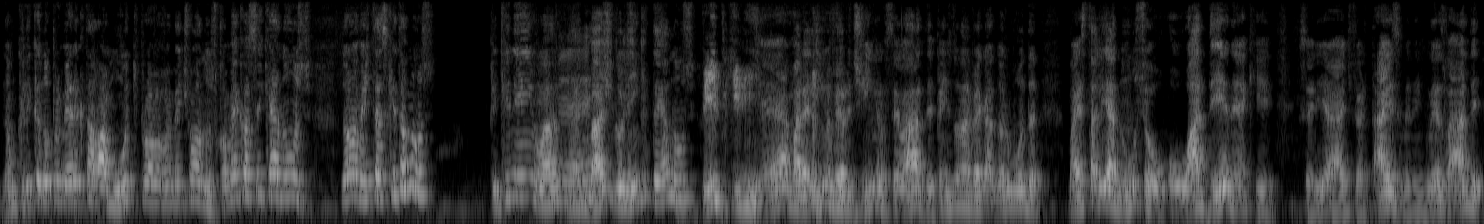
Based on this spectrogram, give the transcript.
Não clica no primeiro que está lá, muito provavelmente um anúncio. Como é que eu sei que é anúncio? Normalmente está escrito anúncio. Pequenininho lá, né? é. né? embaixo do link tem anúncio. Bem pequenininho. É, amarelinho, verdinho, sei lá, depende do navegador, muda. Mas tá ali anúncio, ou, ou AD, né? Que seria advertisement em inglês lá, AD.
